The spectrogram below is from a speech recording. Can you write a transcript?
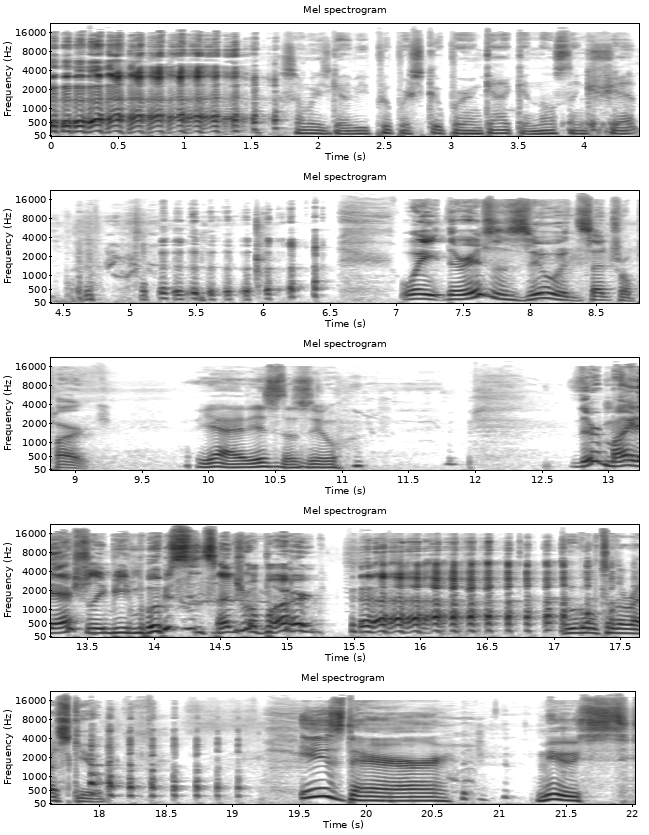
Somebody's got to be pooper scooper and gacking those things shit. Wait, there is a zoo in Central Park. Yeah, it is the zoo. There might actually be moose in Central Park. Google to the rescue. Is there moose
